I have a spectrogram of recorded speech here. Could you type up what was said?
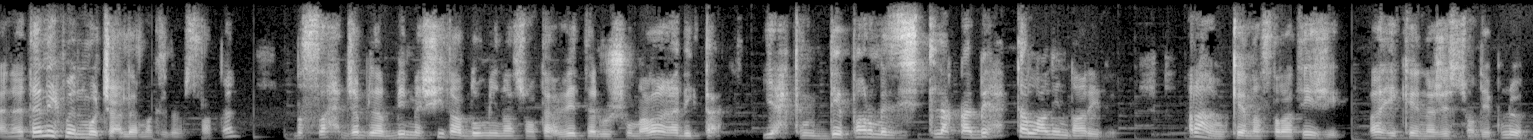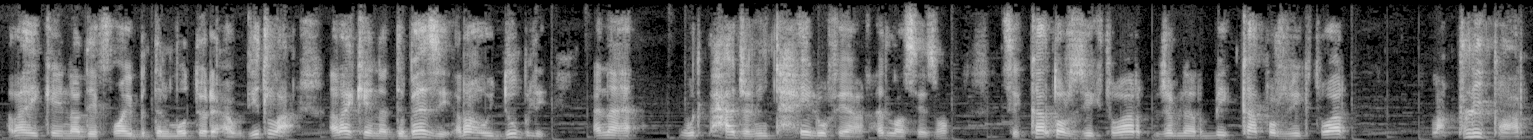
أنا تانيك ما نموتش على ماكس فيرستابن بصح جاب لي ربي ماشي تاع domination تاع فيتيل وشوماخر هذيك تاع يحكم ال départ ما يزيدش تلاقى به حتى la ligne d'arrivée راه كاينة استراتيجي راهي كاينة gestion des pneus راهي كاينة des fois يبدل الموتور يعاود يطلع راه كاينة دبازي راهو يدوبلي أنا الحاجة اللي نتحيلو فيها في هاد la saison c'est 14 victoires جاب لي ربي 14 victoires la plupart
